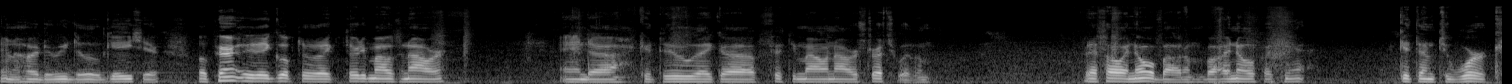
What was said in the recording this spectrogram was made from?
kind of hard to read the little gauge here. But apparently they go up to like 30 miles an hour. And uh, could do like a 50 mile an hour stretch with them. That's all I know about them. But I know if I can't get them to work.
